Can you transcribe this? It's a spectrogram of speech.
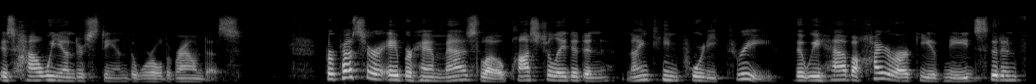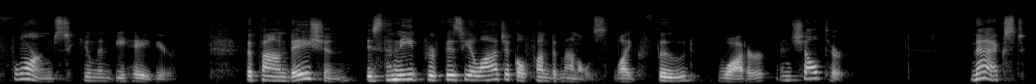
is how we understand the world around us. Professor Abraham Maslow postulated in 1943 that we have a hierarchy of needs that informs human behavior. The foundation is the need for physiological fundamentals like food, water, and shelter. Next,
